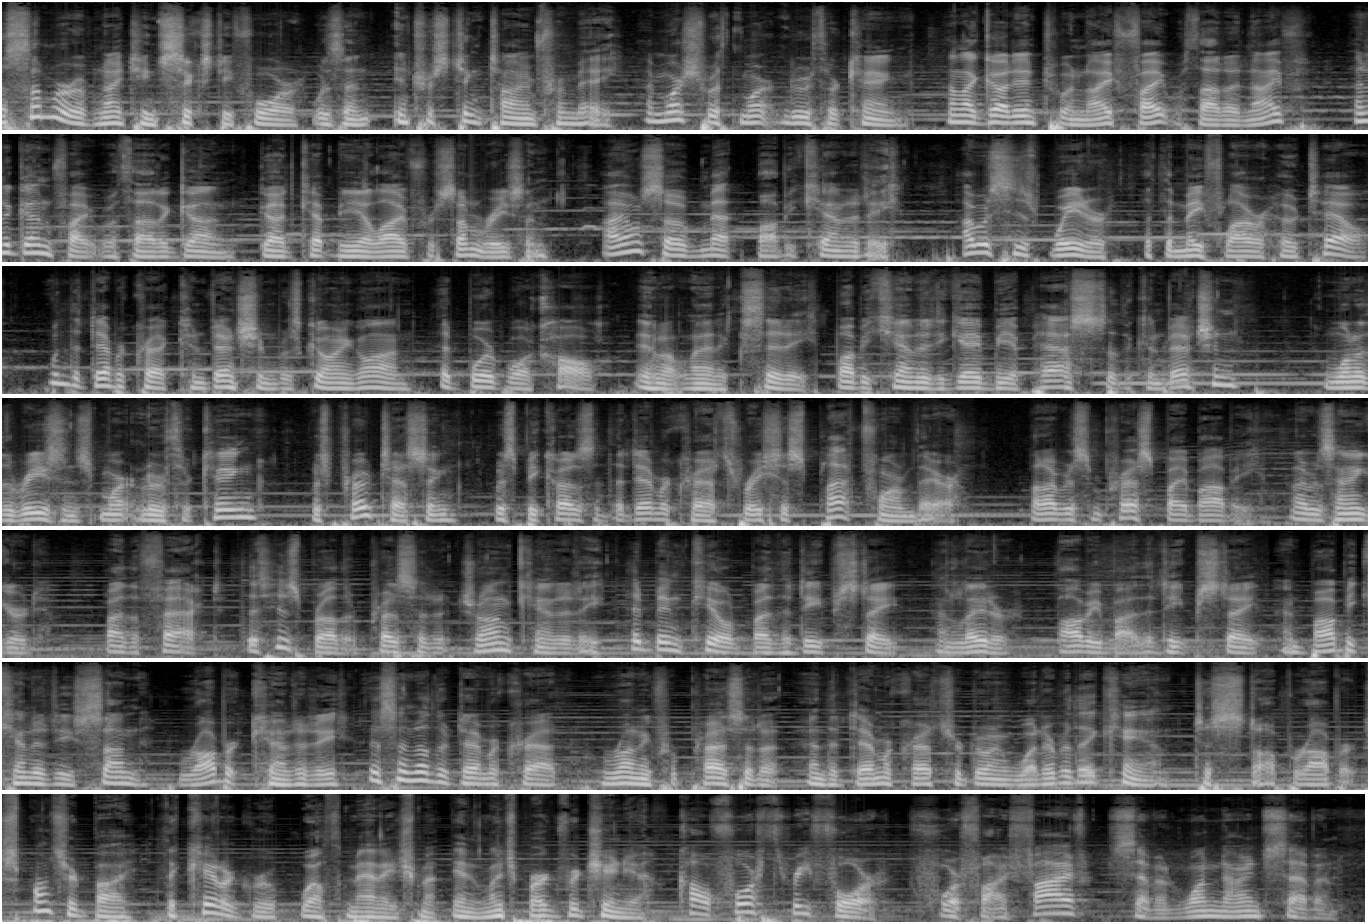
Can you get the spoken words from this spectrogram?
The summer of 1964 was an interesting time for me. I marched with Martin Luther King, and I got into a knife fight without a knife and a gunfight without a gun. God kept me alive for some reason. I also met Bobby Kennedy. I was his waiter at the Mayflower Hotel when the Democrat convention was going on at Boardwalk Hall in Atlantic City. Bobby Kennedy gave me a pass to the convention. One of the reasons Martin Luther King was protesting was because of the Democrats' racist platform there. But I was impressed by Bobby. I was angered by the fact that his brother, President John Kennedy, had been killed by the deep state, and later, Bobby by the deep state. And Bobby Kennedy's son, Robert Kennedy, is another Democrat running for president, and the Democrats are doing whatever they can to stop Robert. Sponsored by the Kaler Group Wealth Management in Lynchburg, Virginia. Call 434 455 7197.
